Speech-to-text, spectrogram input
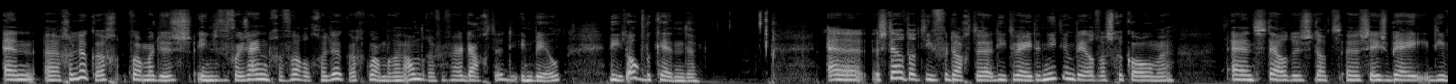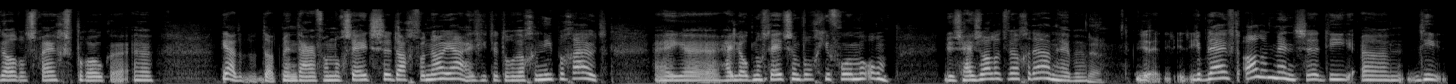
En uh, gelukkig kwam er dus, in, voor zijn geval gelukkig, kwam er een andere verdachte die, in beeld die het ook bekende. Uh, stel dat die verdachte, die tweede, niet in beeld was gekomen... en stel dus dat uh, CSB, die wel was vrijgesproken... ja, dat men daarvan nog steeds dacht van... nou ja, hij ziet er toch wel geniepig uit. Hij, hij loopt nog steeds een bochtje voor me om. Dus hij zal het wel gedaan hebben. Ja. Je, je, blijft alle mensen die, uh, die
